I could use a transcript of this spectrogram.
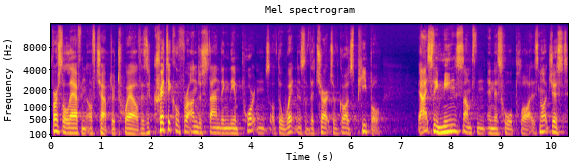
verse 11 of chapter 12 is critical for understanding the importance of the witness of the church of God's people. It actually means something in this whole plot. It's not just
